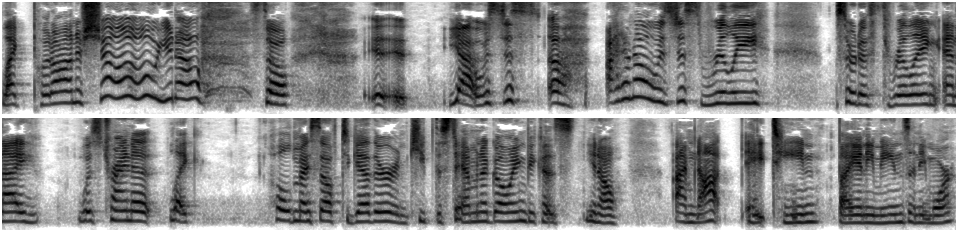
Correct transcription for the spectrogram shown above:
like put on a show, you know? so it, it yeah, it was just, uh, I don't know, it was just really sort of thrilling. And I was trying to like hold myself together and keep the stamina going because, you know, I'm not 18 by any means anymore.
